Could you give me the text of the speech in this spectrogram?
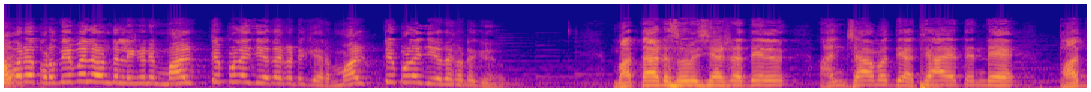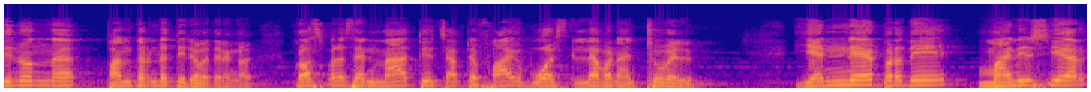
അവിടെ പ്രതിഫലം ഉണ്ടല്ലോ ഇങ്ങനെ മൾട്ടിപ്ലൈ ചെയ്തങ്ങോട്ട് കയറും മൾട്ടിപ്ലൈ ചെയ്തങ്ങോട്ട് കയറും. മത്താട് സുവിശേഷത്തിൽ അഞ്ചാമത്തെ അധ്യായത്തിന്റെ പതിനൊന്ന് പന്ത്രണ്ട് തിരുവചനങ്ങൾ. Matthew chapter five verse eleven and twelve എന്നെ പ്രതി മനുഷ്യർ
